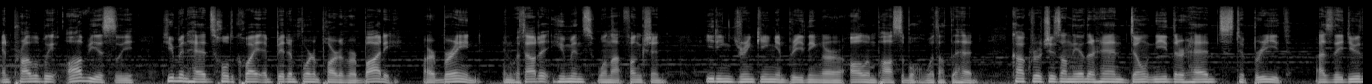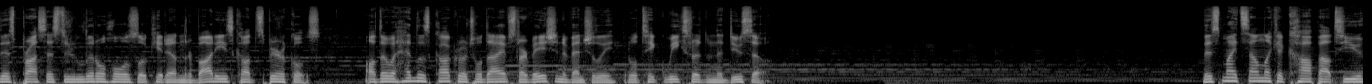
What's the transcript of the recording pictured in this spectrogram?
and probably obviously, human heads hold quite a bit important part of our body, our brain, and without it, humans will not function. Eating, drinking, and breathing are all impossible without the head. Cockroaches, on the other hand, don't need their heads to breathe, as they do this process through little holes located on their bodies called spiracles. Although a headless cockroach will die of starvation eventually, it will take weeks for them to do so. This might sound like a cop out to you.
